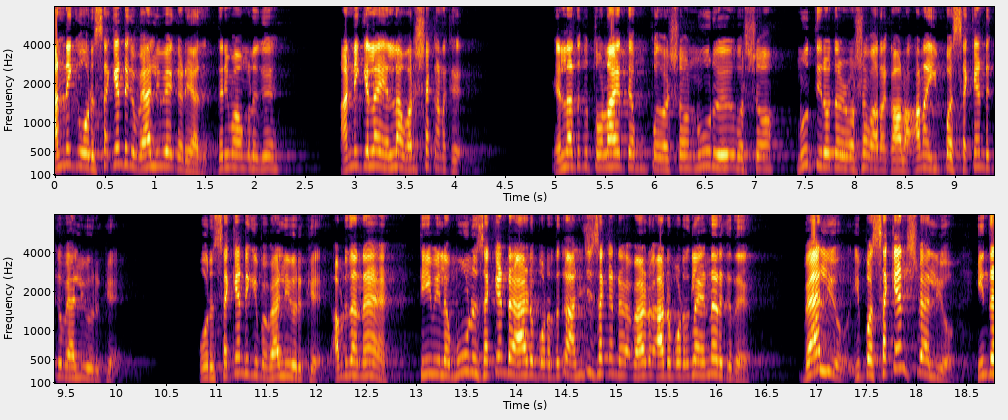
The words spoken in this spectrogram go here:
அன்னைக்கு ஒரு செகண்டுக்கு வேல்யூவே கிடையாது. தெரியுமா உங்களுக்கு? அன்னைக்கெல்லாம் எல்லாம் வருஷ கணக்கு. எல்லாத்துக்கும் தொள்ளாயிரத்தி முப்பது வருஷம் நூறு வருஷம் நூற்றி இருபத்தேழு வருஷம் வர காலம். ஆனால் இப்போ செகண்டுக்கு வேல்யூ இருக்குது ஒரு செகண்டுக்கு இப்போ வேல்யூ இருக்குது அப்படி தானே டிவியில் மூணு செகண்ட் ஆடு போடுறதுக்கு அஞ்சு செகண்ட் ஆடு போடுறதுக்குலாம் என்ன இருக்குது? வேல்யூ இப்போ செகண்ட்ஸ் வேல்யூ இந்த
